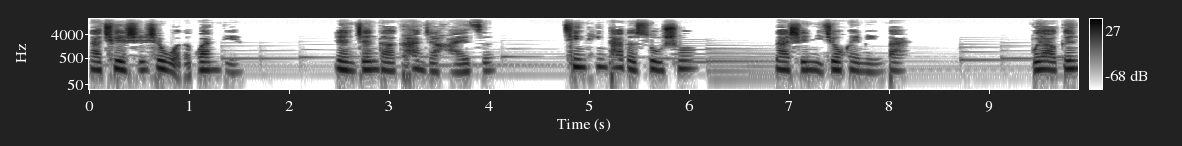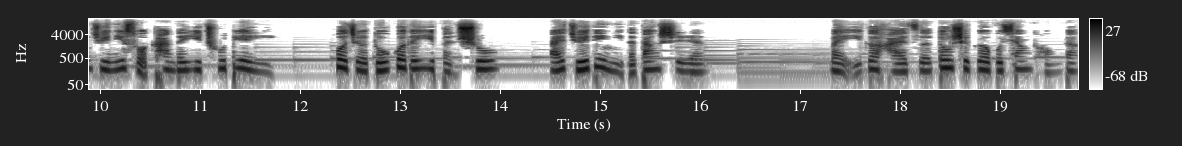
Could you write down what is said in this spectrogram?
那确实是我的观点。”认真的看着孩子，倾听他的诉说。那时你就会明白，不要根据你所看的一出电影，或者读过的一本书，来决定你的当事人。每一个孩子都是各不相同的。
